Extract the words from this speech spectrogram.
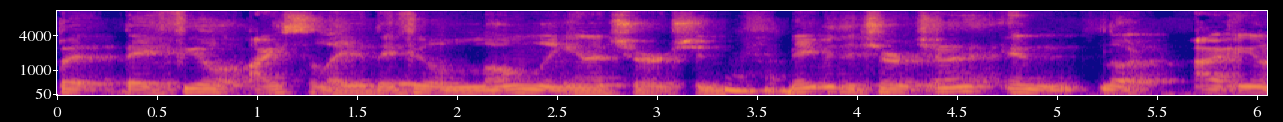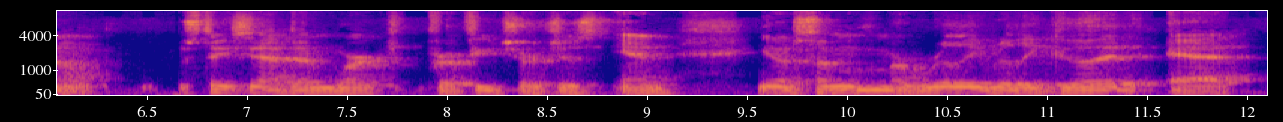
but they feel isolated. They feel lonely in a church, and mm-hmm. maybe the church. And, and look, I you know, Stacy and I've done work for a few churches, and you know, some of them are really, really good at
